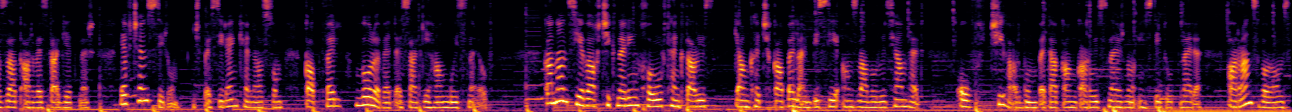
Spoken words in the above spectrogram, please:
ազատ արվեստագետներ եւ չեն սիրում, ինչպես իրենք են ասում, կապվել որևէ տեսակի հանգույցներով։ Կանանց եւ աղջիկներին խորհուրդ ենք տալիս կյանքը չկապել այնպիսի անznավորության հետ, ով չի հարգում պետական կառույցներն ու ինստիտուտները, առանց որոնց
